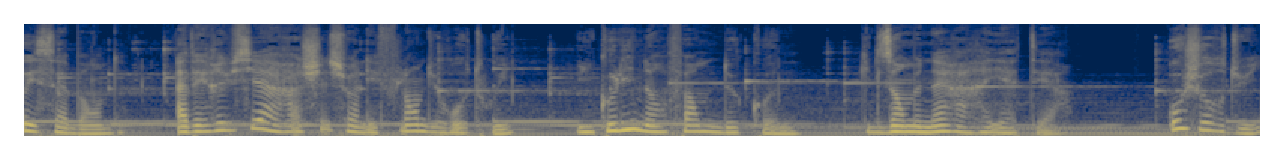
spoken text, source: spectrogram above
et sa bande avaient réussi à arracher sur les flancs du Rotui une colline en forme de cône qu'ils emmenèrent à Reiatea. Aujourd'hui,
